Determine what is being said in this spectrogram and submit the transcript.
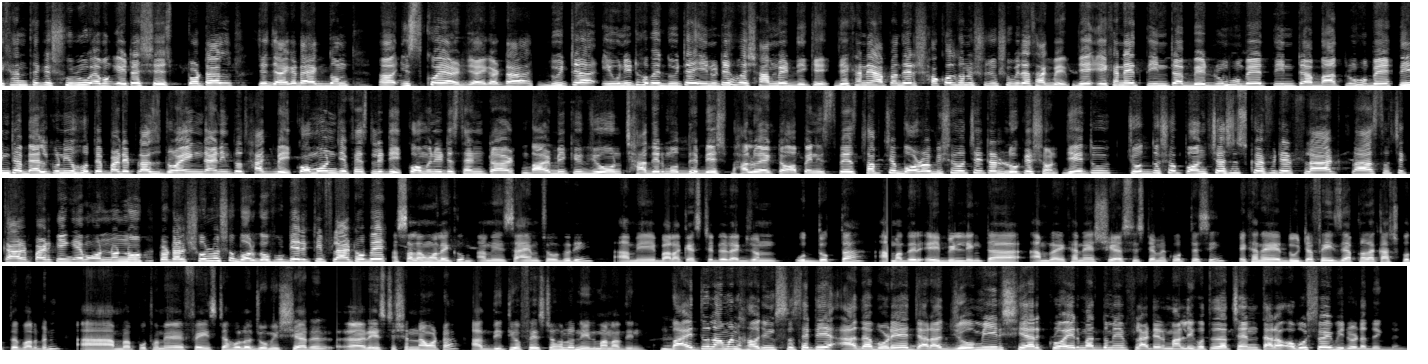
এখান থেকে শুরু এবং এটা শেষ। টোটাল যে জায়গাটা একদম স্কোয়ার জায়গাটা, দুইটা ইউনিট হবে, দুইটা ইউনিটে হবে সামনের দিকে। যেখানে আপনাদের সকল ধরনের সুযোগ সুবিধা থাকবে। যে এখানে তিনটা বেডরুম হবে, তিনটা বাথরুম হবে, তিনটা ব্যালকনিও হতে পারে প্লাস ড্রয়িং ডাইনিং তো থাকবে কমন যে facility community centre barbecue zone ছাদের মধ্যে বেশ ভালো একটা ওপেন স্পেস সবচেয়ে বড় বিষয় হচ্ছে এটার লোকেশন যেহেতু চোদ্দশো পঞ্চাশ স্কোয়ার ফিটের ফ্ল্যাট প্লাস হচ্ছে কার পার্কিং এবং অন্যান্য টোটাল ষোলোশো বর্গ ফুটের একটি ফ্ল্যাট হবে। আসসালামু আলাইকুম আমি সায়েম চৌধুরী। আমি বারাকা স্টেটের একজন উদ্যোক্তা। আমাদের এই বিল্ডিংটা আমরা এখানে শেয়ার সিস্টেমে করতেছি। এখানে দুইটা ফেজে আপনারা কাজ করতে পারবেন। আমরা প্রথমে ফেজটা হলো জমির শেয়ারের রেজিস্ট্রেশন নেওয়াটা। আর দ্বিতীয় ফেজটা হলো নির্মাণাধীন। বাইতুল আমান হাউজিং সোসাইটি আদা বোর্ডে যারা জমির শেয়ার ক্রয়ের মাধ্যমে ফ্ল্যাটের মালিক হতে যাচ্ছেন তারা অবশ্যই ভিডিওটা দেখবেন।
